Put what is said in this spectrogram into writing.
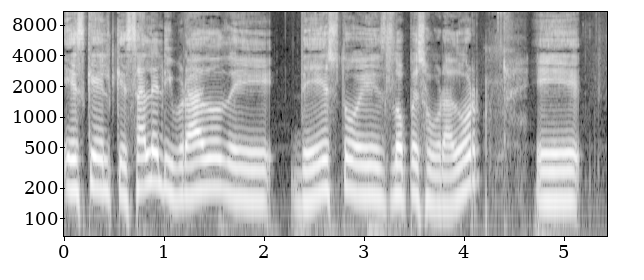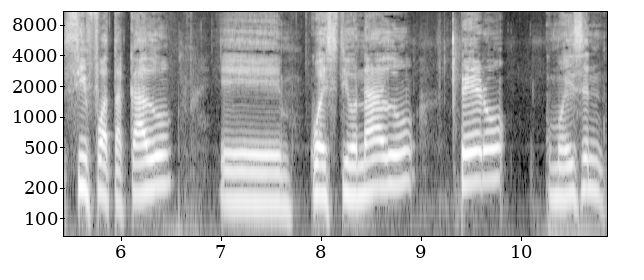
es que el que sale librado de, de esto es López Obrador. Eh, sí fue atacado, eh, cuestionado, pero como dicen,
